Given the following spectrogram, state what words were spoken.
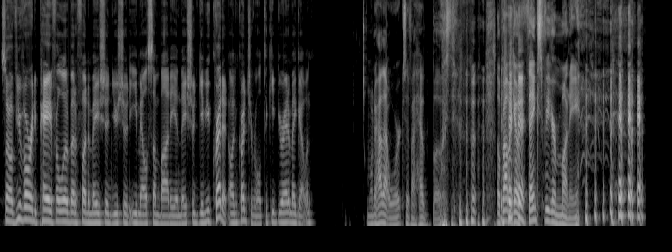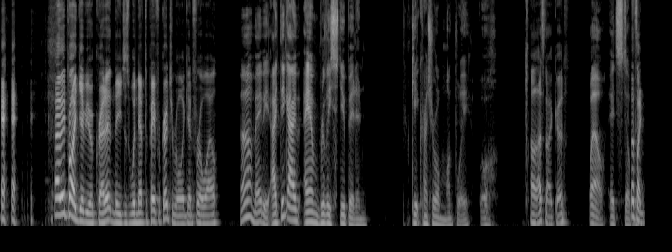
so if you've already paid for a little bit of Funimation, you should email somebody, and they should give you credit on Crunchyroll to keep your anime going. I wonder how that works if I have both. They'll probably go, thanks for your money. Uh, they'd probably give you a credit, and then you just wouldn't have to pay for Crunchyroll again for a while. oh, maybe. I think I, I am really stupid and get Crunchyroll monthly. Oh, Oh, that's not good. Well, it's still. That's pretty- like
